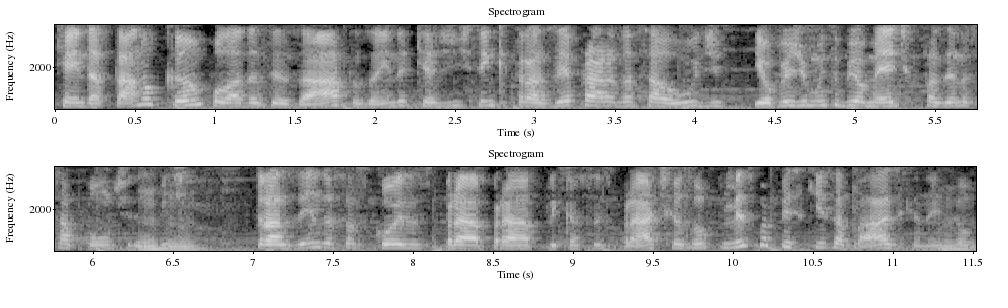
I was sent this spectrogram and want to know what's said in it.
que ainda está no campo lá das exatas, ainda que a gente tem que trazer para a área da saúde. E eu vejo muito biomédico fazendo essa ponte, de repente, trazendo essas coisas para aplicações práticas ou mesmo para pesquisa básica, né? Então,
